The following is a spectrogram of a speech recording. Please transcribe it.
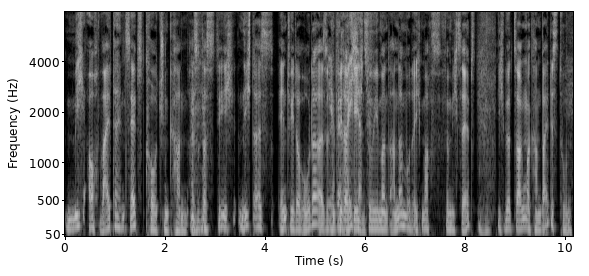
mich auch weiterhin selbst coachen kann. Also mhm. das sehe ich nicht als entweder oder. Also ja, entweder gehe ich zu jemand anderem oder ich mache es für mich selbst. Mhm. Ich würde sagen, man kann beides tun.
